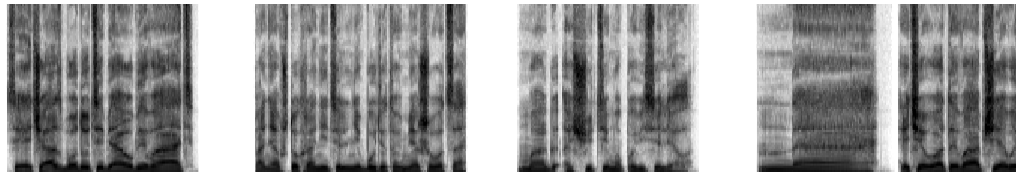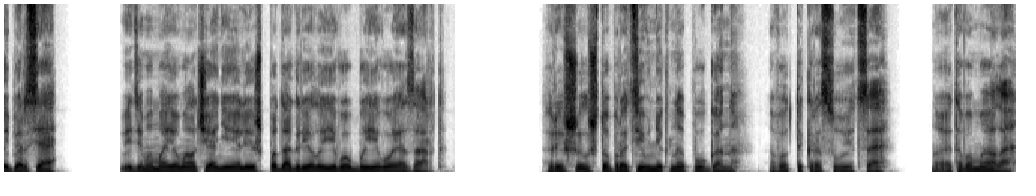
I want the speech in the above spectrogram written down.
Сейчас буду тебя убивать!» Поняв, что хранитель не будет вмешиваться, маг ощутимо повеселел. «Да, и чего ты вообще выперся?» Видимо, мое молчание лишь подогрело его боевой азарт. Решил, что противник напуган, вот и красуется. Но этого мало,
